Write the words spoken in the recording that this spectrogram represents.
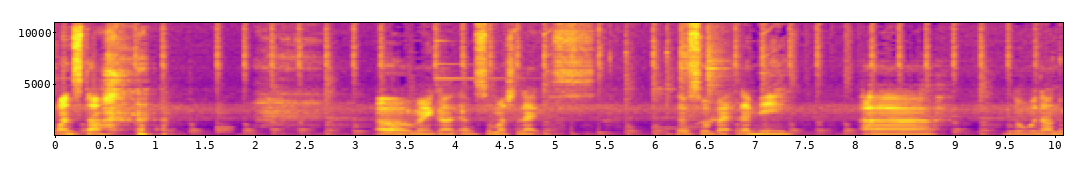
One star. oh my god, that was so much lag. That so bad. Let me uh lower down the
